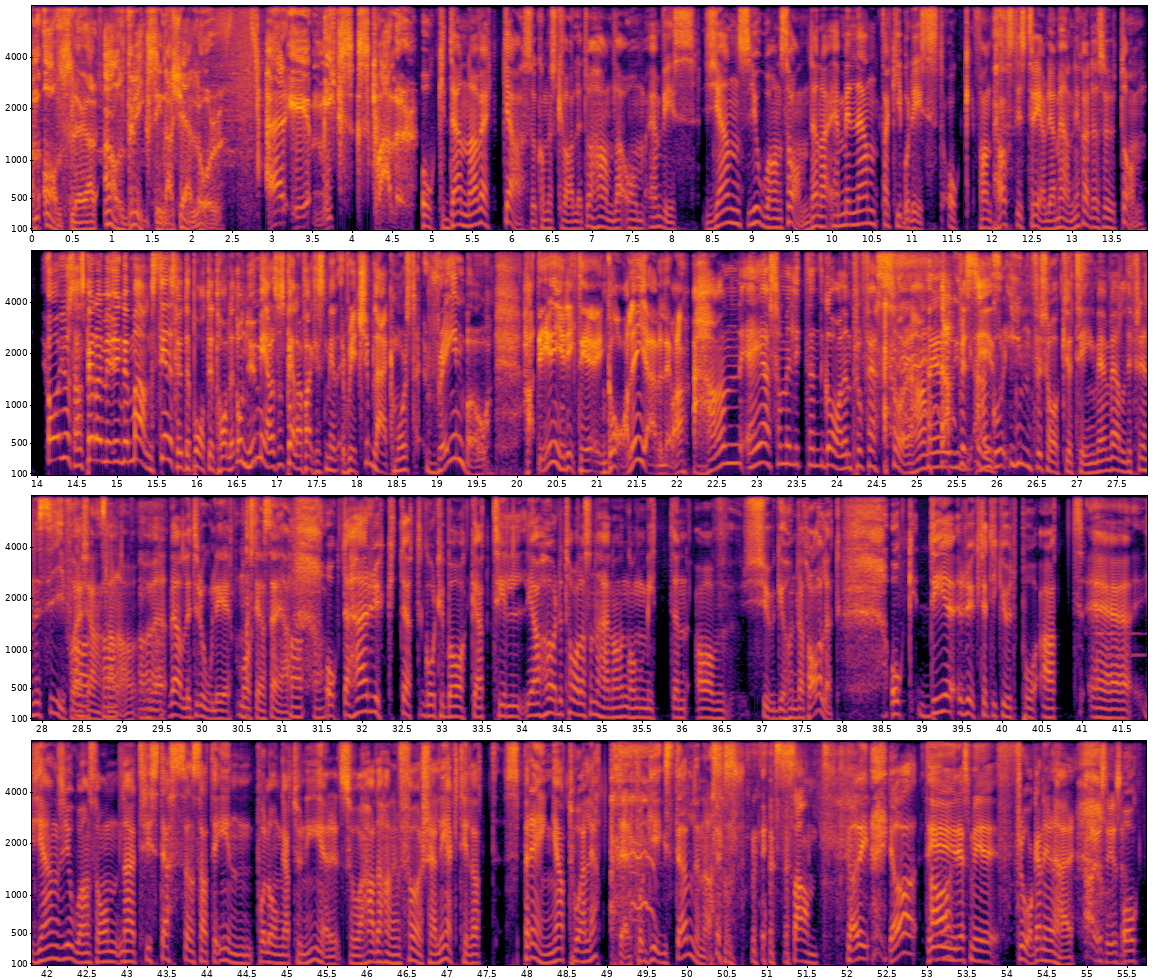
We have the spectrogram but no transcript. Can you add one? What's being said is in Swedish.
Han avslöjar aldrig sina källor. Här är Mix skvaller. Och denna vecka så kommer skvallret att handla om en viss Jens Johansson. Denna eminenta keyboardist och fantastiskt trevliga människa dessutom. Ja, just Han spelade med Yngwie Malmsteen i slutet på 80-talet och numera så spelar han faktiskt med Richie Blackmores Rainbow. Det är ju en riktigt galen jävel det va? Han är som en liten galen professor. Han, är, han går in för saker och ting med en väldig frenesi får jag Ja, känslan ja, av. Väldigt rolig måste jag säga. Och det här ryktet går tillbaka till, jag hörde talas om det här någon gång mitten av 2000-talet. Och det ryktet gick ut på att eh, Jens Johansson, när tristessen satte in på långa turnéer så hade han en förkärlek till att spränga toaletter på gigställena. Är sant. Ja, det, ja, det är Ja. ju det som är frågan i det här. Ja, just det, just det. Och,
